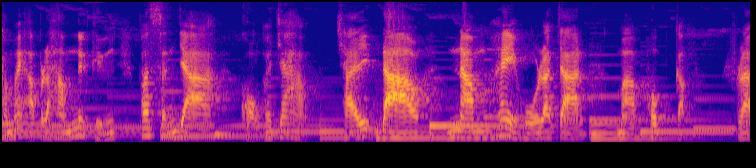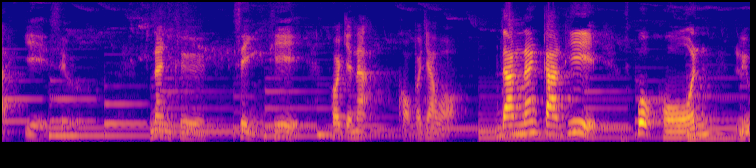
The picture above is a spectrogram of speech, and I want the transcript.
ทำให้อับราฮัมนึกถึงพระสัญญาของพระเจ้า ใช้ดาวนำให้โหราจารย์มาพบกับพระเยซู นั่นคือสิ่งที่พระเจนะของพระเจ้าบอก ดังนั้นการที่พวกโหรหรือ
